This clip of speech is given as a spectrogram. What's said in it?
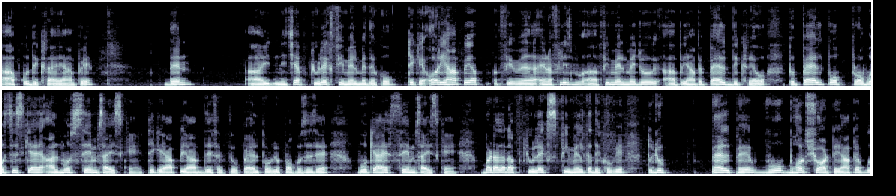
आपको दिख रहा है यहाँ पे। देन नीचे आप क्यूलेक्स फीमेल में देखो, ठीक है? और यहाँ पे आप एनोफिलिस फीमेल में जो आप यहाँ पे पैल्प दिख रहे हो तो पैल्प और प्रोबोसिस क्या है? ऑलमोस्ट सेम साइज़ के हैं, ठीक है? आप यहाँ देख सकते हो पैल्प और जो प्रोबोसिस है, वो क्या है? सेम साइज़ के हैं। बट अगर आप क्यूलेक्स फीमेल का देखोगे तो जो पैल्प है, वो बहुत शॉर्ट है। यहाँ पे आपको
